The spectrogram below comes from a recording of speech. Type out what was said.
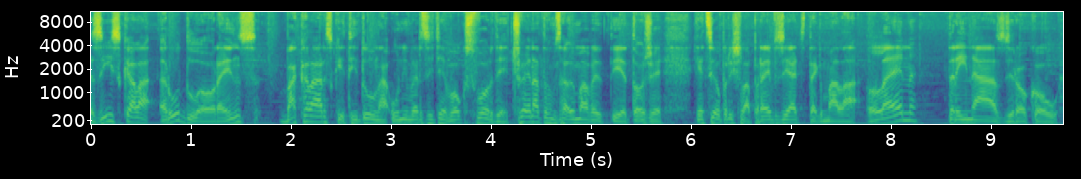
získala Ruth Lawrence bakalársky titul na univerzite v Oxforde. Čo je na tom zaujímavé je to, že keď si ho prišla prevziať, tak mala len 13 rokov.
